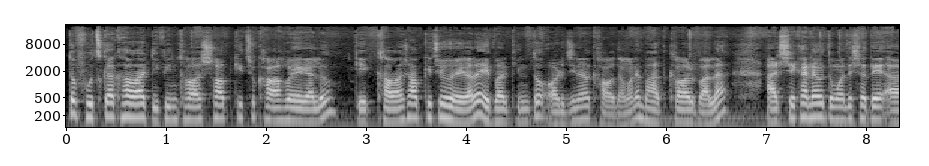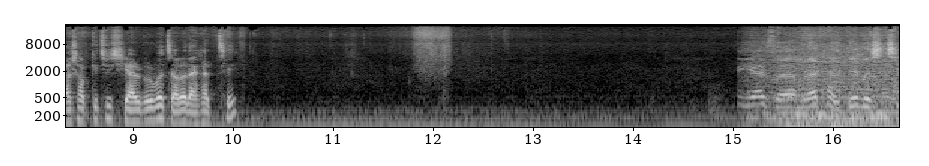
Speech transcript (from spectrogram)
তো ফুচকা খাওয়া টিফিন খাওয়া সব কিছু খাওয়া হয়ে গেল। কেক খাওয়া সব কিছু হয়ে গেল। এবার কিন্তু অরিজিনাল খাওয়া দাওয়া মানে ভাত খাওয়ার পালা। আর সেখানেও তোমাদের সাথে আহ, সবকিছু শেয়ার করব। চলো দেখাচ্ছি। আমরা খাইতে বসছি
